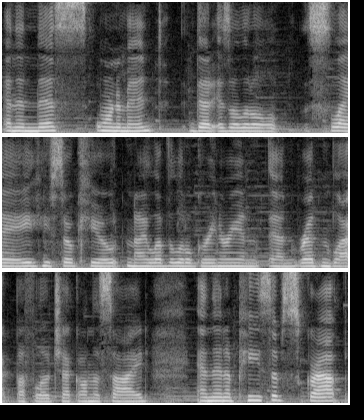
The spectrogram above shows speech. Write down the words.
and then this ornament that is a little sleigh. He's so cute and I love the little greenery and, and red and black buffalo check on the side. And then a piece of scrap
